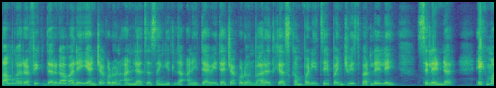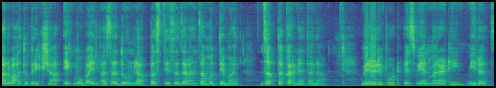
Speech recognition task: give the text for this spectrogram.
कामगार रफिक दर्गावाले यांच्याकडून आणल्याचं सांगितलं आणि त्यावेळी त्याच्याकडून भारत गॅस कंपनीचे पंचवीस भरलेले सिलेंडर एक मालवाहतूक रिक्षा एक मोबाईल असा दोन लाख पस्तीस हजारांचा मुद्देमाल जप्त करण्यात आला. Bureau report S B N Marathi Miraj.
